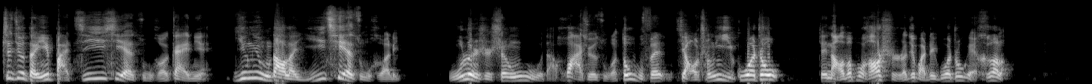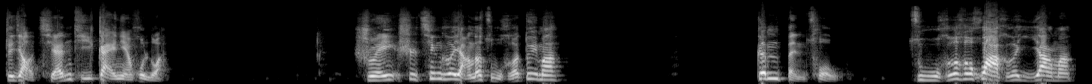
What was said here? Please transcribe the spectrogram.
这就等于把机械组合概念应用到了一切组合里，无论是生物的、化学组合都不分，搅成一锅粥。这脑子不好使了，就把这锅粥给喝了。这叫前提概念混乱。水是氢和氧的组合，对吗？根本错误。组合和化合一样吗？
